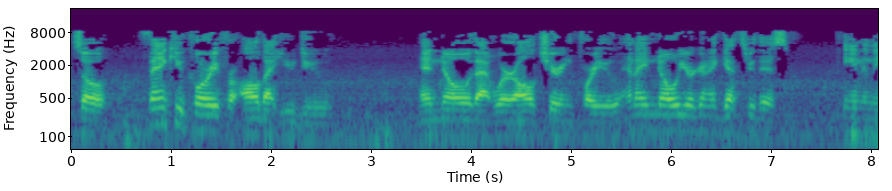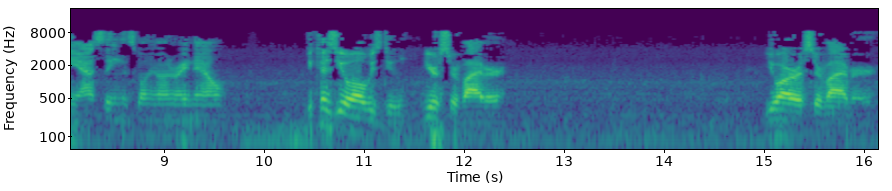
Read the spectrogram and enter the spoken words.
So, thank you, Corey, for all that you do and know that we're all cheering for you. And I know you're going to get through this pain in the ass thing that's going on right now. because you always do. You're a survivor. You are a survivor.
